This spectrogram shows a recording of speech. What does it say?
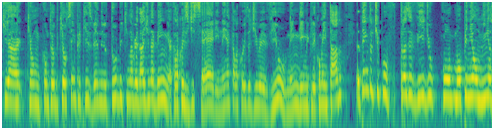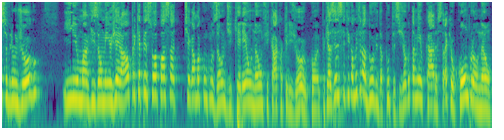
que é, que é um conteúdo que eu sempre quis ver no YouTube, que na verdade não é bem aquela coisa de série, nem aquela coisa de review, nem gameplay comentado. Eu tento, tipo, trazer vídeo com uma opinião minha sobre um jogo e uma visão meio geral para que a pessoa possa chegar a uma conclusão de querer ou não ficar com aquele jogo. Porque às vezes você fica muito na dúvida, puta, esse jogo tá meio caro, será que eu compro ou não?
